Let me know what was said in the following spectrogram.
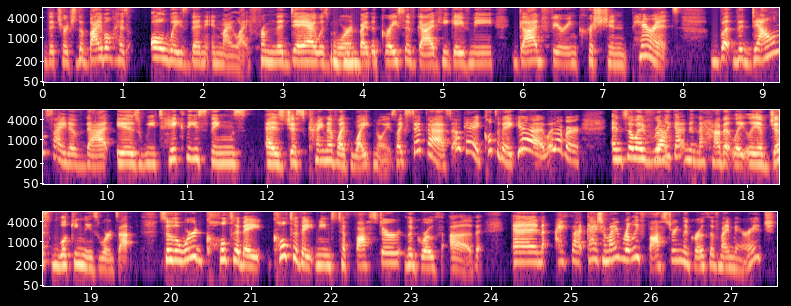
the church. The Bible has always been in my life from the day I was born. Mm-hmm. By the grace of God, He gave me God fearing Christian parents. But the downside of that is we take these things as just kind of like white noise, like steadfast, okay, cultivate, yeah, whatever. And so I've really yeah. gotten in the habit lately of just looking these words up. So the word cultivate, cultivate means to foster the growth of. And I thought, gosh, am I really fostering the growth of my marriage?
